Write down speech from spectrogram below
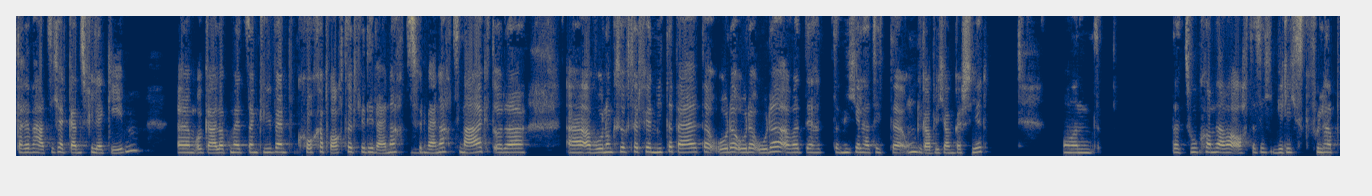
darüber hat sich halt ganz viel ergeben. Ähm, egal, ob man jetzt einen Glühweinkocher braucht hat für, die Weihnachts-, für den Weihnachtsmarkt oder äh, eine Wohnung gesucht hat für einen Mitarbeiter oder, oder, oder. Aber der, der Michael hat sich da unglaublich engagiert. Und dazu kommt aber auch, dass ich wirklich das Gefühl habe,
